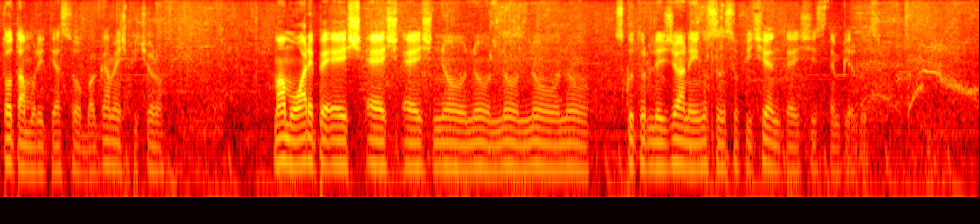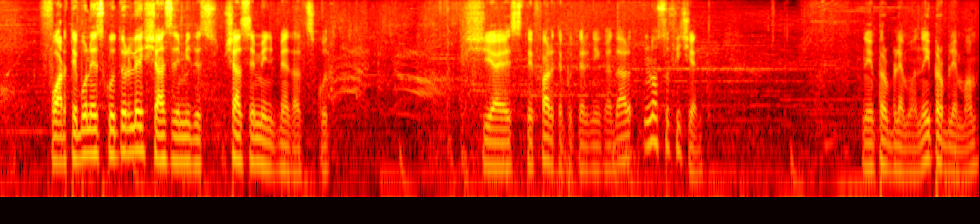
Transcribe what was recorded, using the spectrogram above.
Tot a murit Yasuo, băga mea și piciorul. Mamă, oare pe Ash, Ash, Ash, nu, nu, nu, nu, nu. Scuturile Janei nu sunt suficiente și suntem pierduți. Foarte bune scuturile, 6000 de 6000 mi-a dat scut. Și ea este foarte puternică, dar nu suficient. Nu e problemă, nu e problemă.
